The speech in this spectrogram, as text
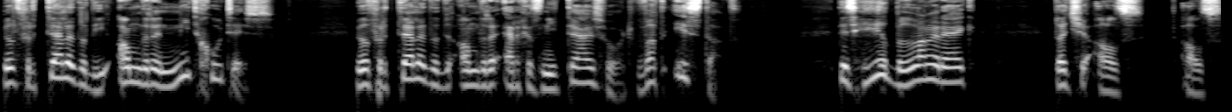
Wilt vertellen dat die andere niet goed is. Wil vertellen dat de andere ergens niet thuis hoort. Wat is dat? Het is heel belangrijk dat je als, als,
